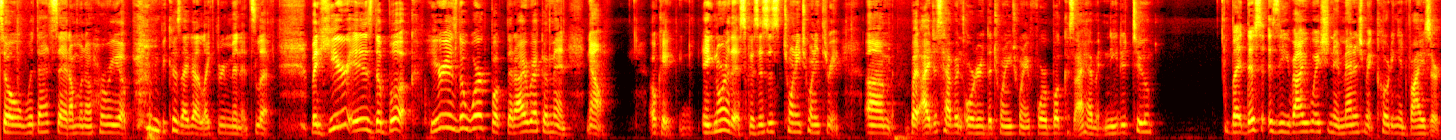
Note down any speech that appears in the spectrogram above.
So with that said, I'm going to hurry up because I got like three minutes left. But here is the book. Here is the workbook that I recommend. Now, okay, ignore this because this is 2023. Um, but I just haven't ordered the 2024 book because I haven't needed to. But this is the Evaluation and Management Coding Advisor.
